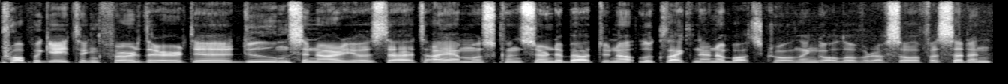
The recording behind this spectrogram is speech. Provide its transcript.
propagating further, the doom scenarios that I am most concerned about do not look like nanobots crawling all over us all of a sudden,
